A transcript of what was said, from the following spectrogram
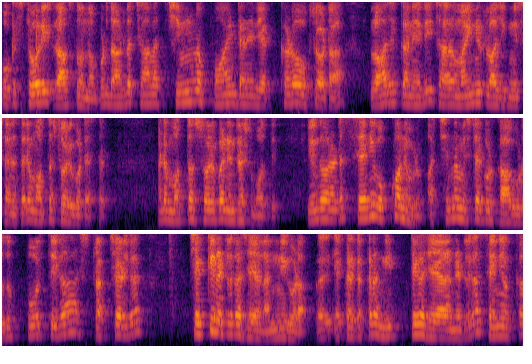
ఒక స్టోరీ రాస్తున్నప్పుడు దాంట్లో చాలా చిన్న పాయింట్ అనేది ఎక్కడో ఒక చోట లాజిక్ అనేది చాలా మైన్యూట్ లాజిక్ మిస్ అయినా సరే మొత్తం స్టోరీ కొట్టేస్తాడు. అంటే మొత్తం స్టోరీ పైన ఇంట్రెస్ట్ పోద్ది. ఎందువలంటే శని ఒక్కనివ్వడు. ఆ చిన్న మిస్టేక్ కూడా కాకూడదు. పూర్తిగా స్ట్రక్చర్డ్గా చెక్కినట్లుగా చేయాలి అన్ని కూడా. ఎక్కడికక్కడ నీట్గా చేయాలన్నట్లుగా శని యొక్క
